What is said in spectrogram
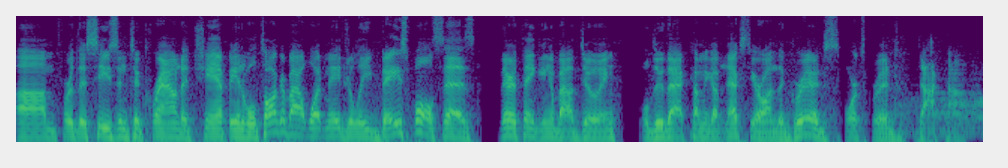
um, for the season to crown a champion. We'll talk about what Major League Baseball says they're thinking about doing. We'll do that coming up next year on the grid, sportsgrid.com.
